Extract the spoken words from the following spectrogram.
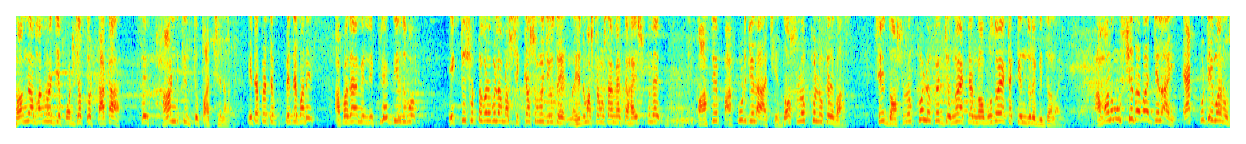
গঙ্গা ভাঙনের যে পর্যাপ্ত টাকা, সেই ফান্ড কিন্তু পাচ্ছে না। এটা পেতে পেতে পারে? আপনাদের আমি লিফলেট দিয়ে দেবো। একটু ছোট্ট করে বলে আমরা শিক্ষার সঙ্গে যেহেতু হেডমাস্টার মশাই, আমি একটা হাই স্কুলের পাশে পাকুড় জেলা আছে, দশ লক্ষ লোকের বাস। সেই দশ লক্ষ লোকের জন্য একটা নবোদয়, একটা কেন্দ্রীয় বিদ্যালয়। আমার মুর্শিদাবাদ জেলায় এক কোটি মানুষ,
